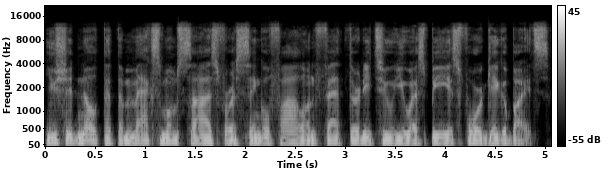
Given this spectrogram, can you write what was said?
You should note that the maximum size for a single file on FAT32 USB is 4 gigabytes.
